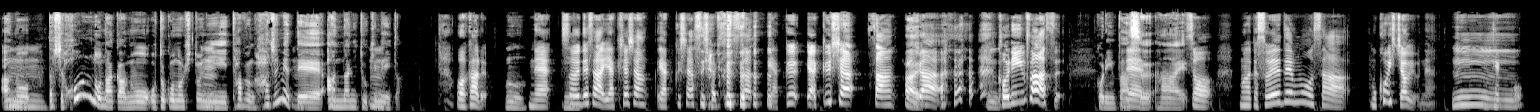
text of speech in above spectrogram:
あの、うん。私本の中の男の人に、多分初めてあん。なにときめいた。わかる。うん。ね、それでさ役者さん。役者役者役役者さん。が、うん。コリン・ファースコリン・パでス。はい。そうもうなん。かそれでもうさもう恋しちゃうよね、うん。結構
